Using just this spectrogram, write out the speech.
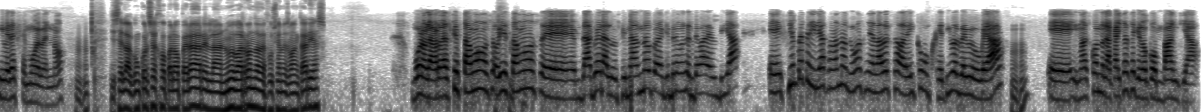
niveles se mueven, ¿no? Gisela, ¿algún consejo para operar en la nueva ronda de fusiones bancarias? Bueno, la verdad es que estamos, hoy estamos eh, Blackbird alucinando, con aquí tenemos el tema del día. Eh, siempre te diría, Fernando, que hemos señalado el Sabadell como objetivo el BBVA, uh -huh. eh, y más cuando la Caixa se quedó con Bankia.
